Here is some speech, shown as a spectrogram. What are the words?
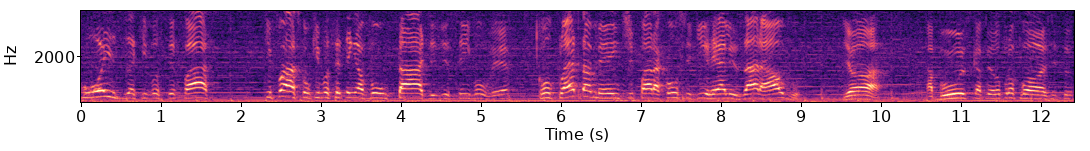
coisa que você faz, que faz com que você tenha vontade de se envolver completamente para conseguir realizar algo. E ó, a busca pelo propósito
